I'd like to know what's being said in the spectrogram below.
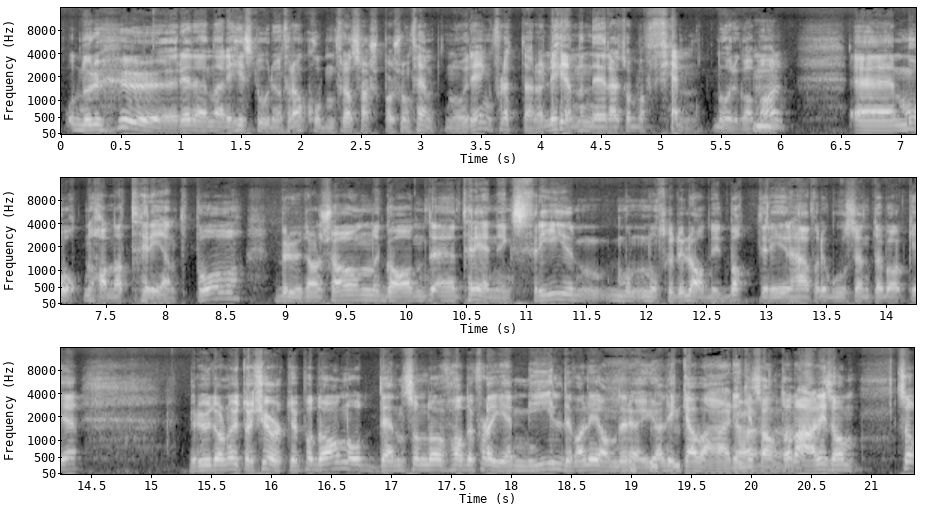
Og når du hører den der historien fra han kom fra Sarpsborg som 15-åring, flytter alene ned her som var 15 år gammel. Eh, måten han har trent på han ga han eh, treningsfri. Nå skal du lade litt batterier her for en god stund tilbake. Brudalen var ute og kjørte på dagen, og den som da hadde fløyet en mil, det var Leander Øya likevel. ikke sant? Han er liksom, så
